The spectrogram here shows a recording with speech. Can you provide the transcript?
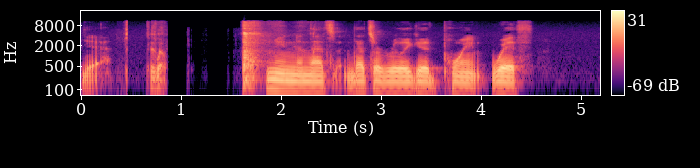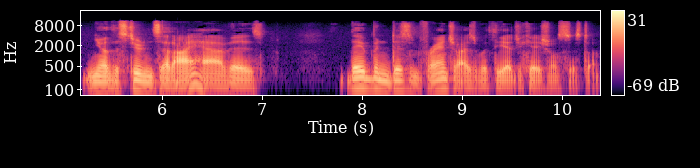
yeah. well. I mean, and that's that's a really good point with you know the students that I have is they've been disenfranchised with the educational system,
